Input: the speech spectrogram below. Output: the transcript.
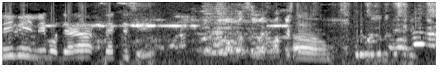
নিবি নিব দেখা দেখতেছি। পরিবারের জন্য কি কি কিনলেন?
